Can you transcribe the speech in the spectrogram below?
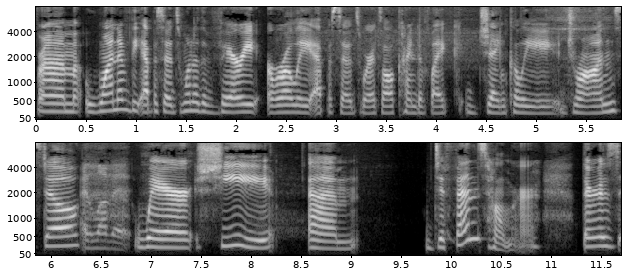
from one of the episodes, one of the very early episodes where it's all kind of like jankily drawn still I love it. where she um, defends Homer. There is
